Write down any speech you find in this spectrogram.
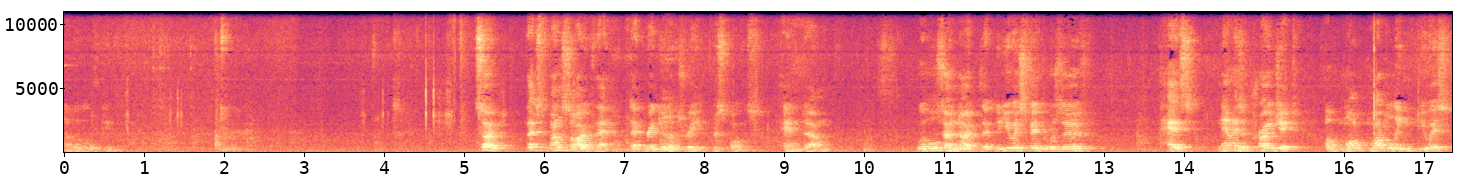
another little thing. So that's one side of that, that regulatory response. And um, we'll also note that the US Federal Reserve has now has a project of mod modelling US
